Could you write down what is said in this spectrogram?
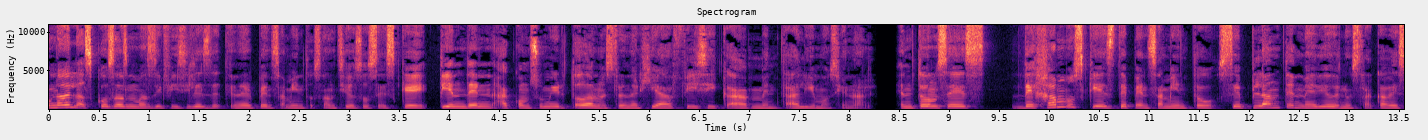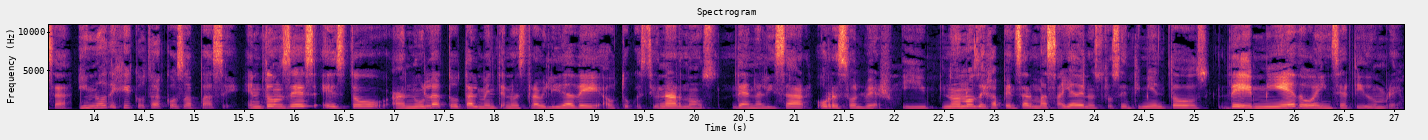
Una de las cosas más difíciles de tener pensamientos ansiosos es que tienden a consumir toda nuestra energía física, mental y emocional. Entonces, dejamos que este pensamiento se plante en medio de nuestra cabeza y no deje que otra cosa pase. Entonces esto anula totalmente nuestra habilidad de autocuestionarnos, de analizar o resolver y no nos deja pensar más allá de nuestros sentimientos de miedo e incertidumbre.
